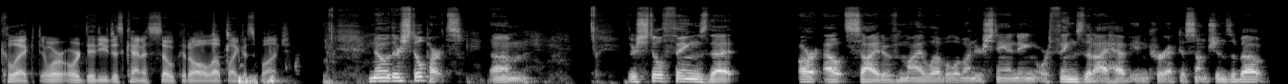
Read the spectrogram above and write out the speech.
clicked or or did you just kind of soak it all up like a sponge? No, there's still parts. Um, there's still things that are outside of my level of understanding or things that I have incorrect assumptions about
